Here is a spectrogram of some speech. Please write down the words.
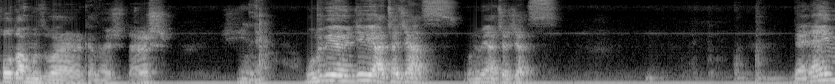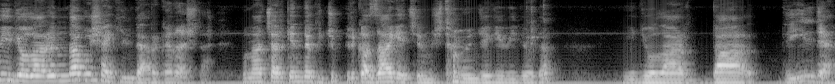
sodamız var arkadaşlar. Şimdi bunu bir önce bir açacağız. Bunu bir açacağız. Deney videolarında bu şekilde arkadaşlar. Bunu açarken de küçük bir kaza geçirmiştim önceki videoda. Videolarda değil de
